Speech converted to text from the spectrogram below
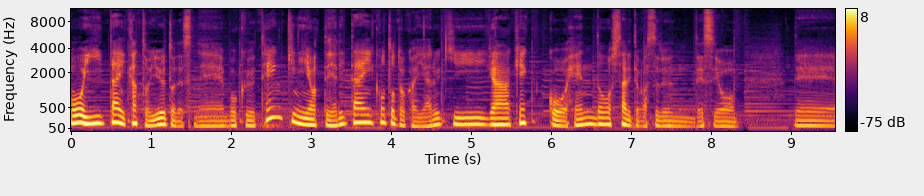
を言いたいかというとですね僕天気によってやりたいこととかやる気が結構変動したりとかするんですよ。で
